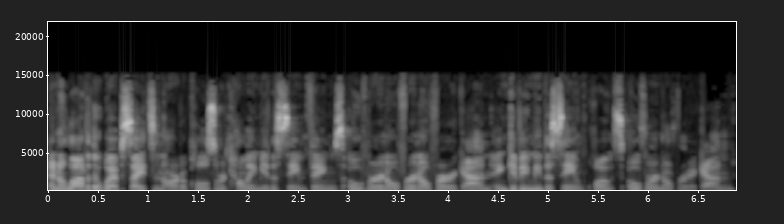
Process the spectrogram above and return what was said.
and a lot of the websites and articles were telling me the same things over and over and over again and giving me the same quotes over and over again.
